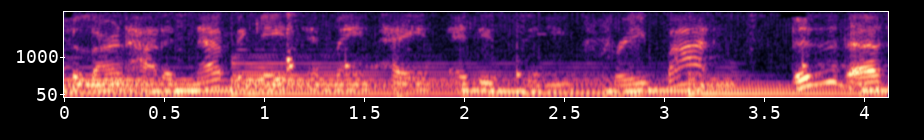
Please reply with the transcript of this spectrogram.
to learn how to navigate and maintain a disease-free body. Visit us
